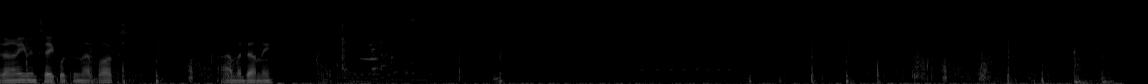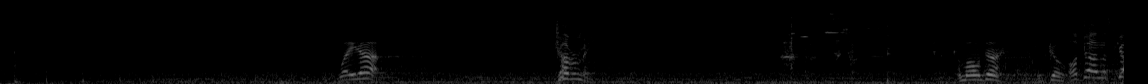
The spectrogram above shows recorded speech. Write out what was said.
Did I not even take what's in that box? I'm a dummy. Wait up. Cover me! I'm all done. Let's go. All done, let's go!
